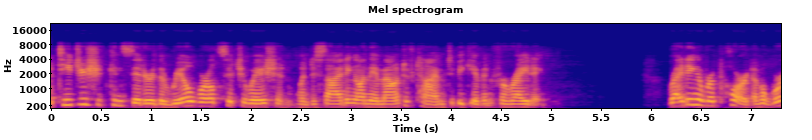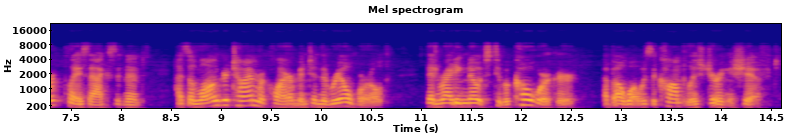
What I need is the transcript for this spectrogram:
but teachers should consider the real-world situation when deciding on the amount of time to be given for writing. Writing a report of a workplace accident has a longer time requirement in the real world than writing notes to a coworker about what was accomplished during a shift.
